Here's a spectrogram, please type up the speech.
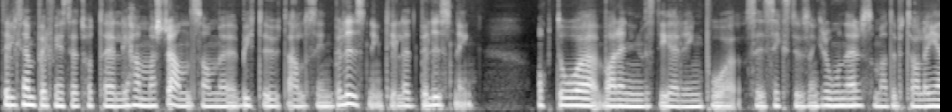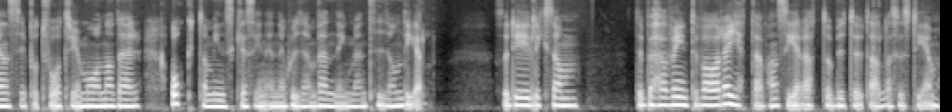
Till exempel finns det ett hotell i Hammarstrand som eh, bytte ut all sin belysning till LED-belysning. Och då var det en investering på säg 6 000 kronor som hade betalat igen sig på två, tre månader och de minskar sin energianvändning med en tiondel. Så det är liksom, det behöver inte vara jätteavancerat att byta ut alla system,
